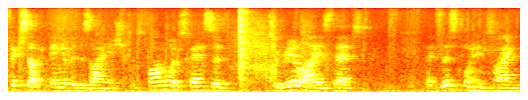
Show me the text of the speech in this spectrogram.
fix up any of the design issues. It's far more expensive to realize that at this point in time,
